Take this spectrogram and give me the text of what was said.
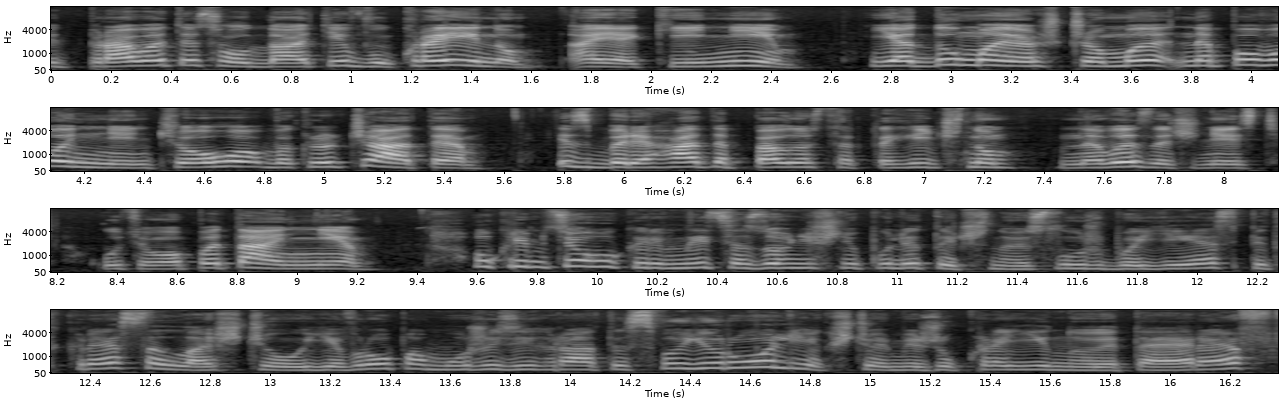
відправити солдатів в Україну, а які ні. Я думаю, що ми не повинні нічого виключати і зберігати певну стратегічну невизначеність у цьому питанні. Окрім цього, керівниця зовнішньополітичної служби ЄС підкреслила, що Європа може зіграти свою роль, якщо між Україною та РФ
